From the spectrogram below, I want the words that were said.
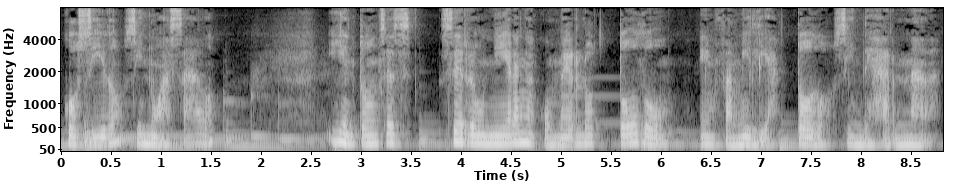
cocido, sino asado. Y entonces se reunieran a comerlo todo en familia, todo, sin dejar nada.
